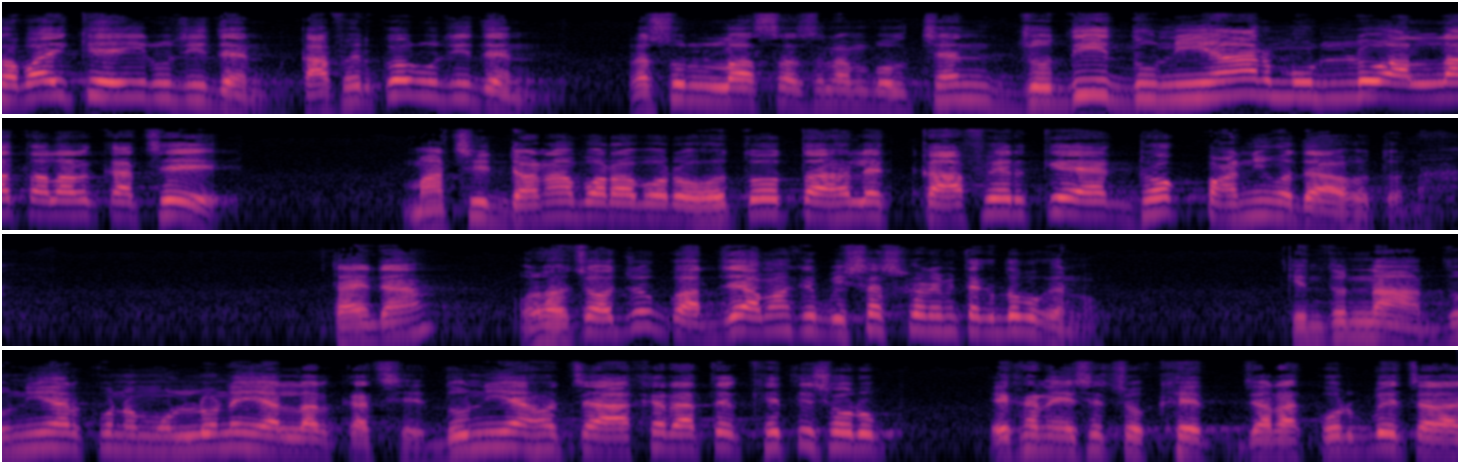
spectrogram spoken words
সবাইকে এই রুজি দেন, কাফেরকেও রুজি দেন। রাসুল্লাহাম বলছেন, যদি দুনিয়ার মূল্য আল্লাহ তালার কাছে মাছির ডানা বরাবর হতো, তাহলে কাফেরকে এক ঢোক পানিও দেওয়া হতো না। তাই না? ওরা হচ্ছে অযোগ্য আর যে আমাকে বিশ্বাস করে, আমি তাকে দেবো কেন? কিন্তু না, দুনিয়ার কোনো মূল্য নেই আল্লাহর কাছে। দুনিয়া হচ্ছে আখের রাতের খেতি স্বরূপ এখানে এসেছ ক্ষেত, যারা করবে, যারা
